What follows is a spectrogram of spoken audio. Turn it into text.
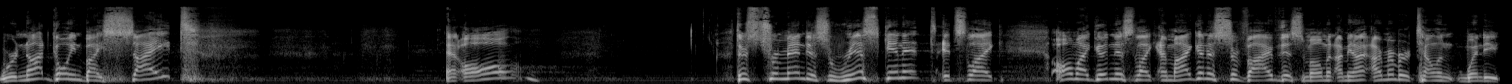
we're not going by sight at all. There's tremendous risk in it. It's like, oh my goodness, like, am I going to survive this moment? I mean, I, I remember telling Wendy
